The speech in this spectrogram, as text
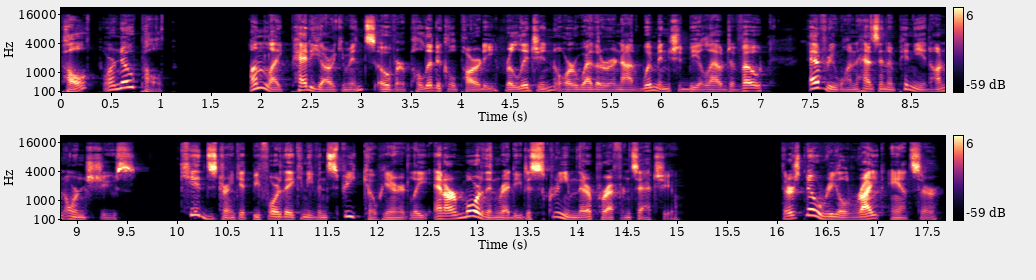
Pulp or no pulp? Unlike petty arguments over political party, religion, or whether or not women should be allowed to vote, everyone has an opinion on orange juice. Kids drink it before they can even speak coherently and are more than ready to scream their preference at you. There's no real right answer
